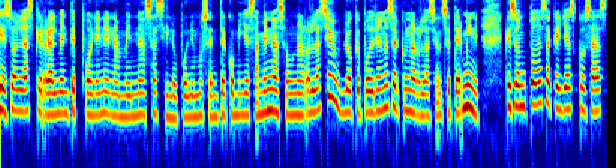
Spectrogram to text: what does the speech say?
que son las que realmente ponen en amenaza, si lo ponemos entre comillas, amenaza una relación, lo que podrían hacer que una relación se termine, que son todas aquellas cosas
